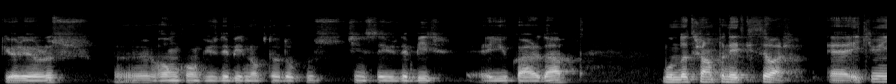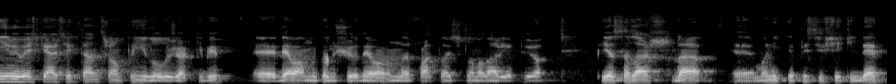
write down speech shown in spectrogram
görüyoruz. Ee, Hong Kong %1.9, Çin ise %1 e, yukarıda. Bunda Trump'ın etkisi var. E, 2025 gerçekten Trump'ın yılı olacak gibi. E, devamlı konuşuyor, devamlı farklı açıklamalar yapıyor. Piyasalar da e, manik depresif şekilde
